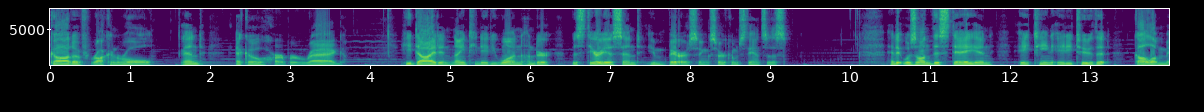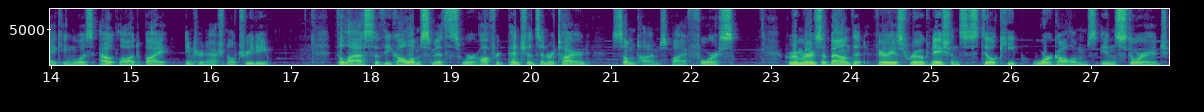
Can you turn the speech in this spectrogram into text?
God of Rock and Roll, and Echo Harbor Rag. He died in 1981 under mysterious and embarrassing circumstances. And it was on this day in 1882 that golem making was outlawed by international treaty. The last of the golem smiths were offered pensions and retired, sometimes by force. Rumors abound that various rogue nations still keep war golems in storage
